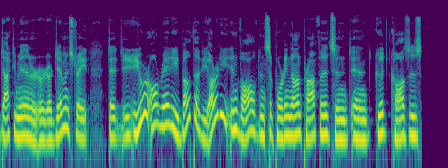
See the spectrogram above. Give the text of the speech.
document or, or, or, demonstrate that you were already both of you already involved in supporting nonprofits and and good causes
